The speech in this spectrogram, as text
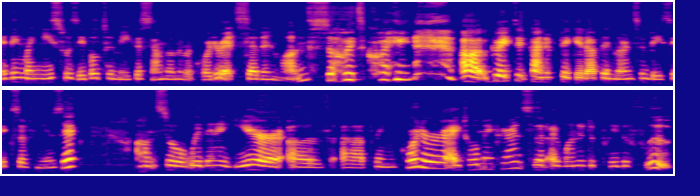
I think my niece was able to make a sound on the recorder at seven months, so it's quite uh, great to kind of pick it up and learn some basics of music. Um, so within a year of uh, playing recorder, I told my parents that I wanted to play the flute.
